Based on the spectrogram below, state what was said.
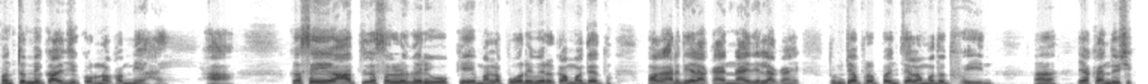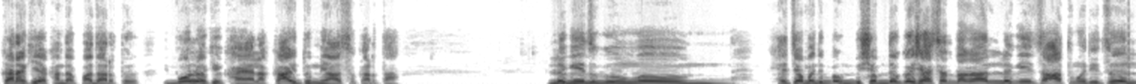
पण तुम्ही काळजी करू नका मी आहे. हां. कसं आहे आपलं सगळं घरी ओके मला पोरं बिरं कामात पगार दिला काय नाही दिला काय? तुमच्या प्रपंचाला मदत होईल हां? एखाद्या दिवशी करा की एखादा पदार्थ. बोलवा की खायला. काय तुम्ही असं करता? लगेच ह्याच्यामध्ये ब- शब्द कसे असतात बघा लगेच आतमध्ये चल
